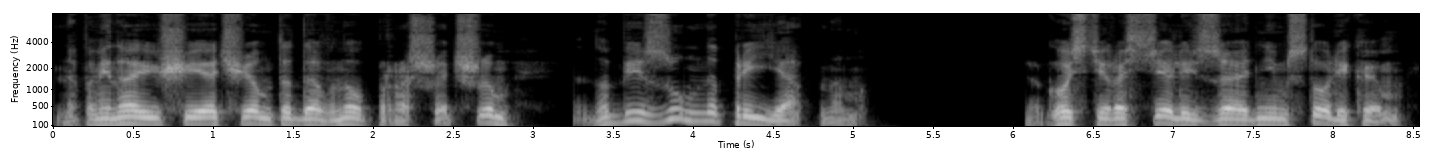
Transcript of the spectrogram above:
напоминающий о чем-то давно прошедшем, но безумно приятном. Гости расселись за одним столиком —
